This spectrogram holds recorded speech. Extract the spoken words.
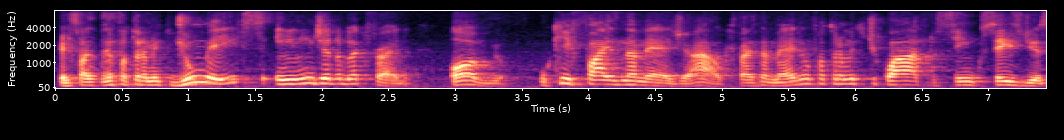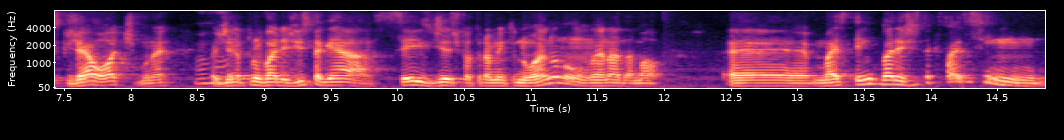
Eles fazem o faturamento de um mês em um dia da Black Friday. Óbvio, o que faz na média? Ah, o que faz na média é um faturamento de quatro, cinco, seis dias, que já é ótimo, né? Uhum. Imagina para um varejista ganhar seis dias de faturamento no ano, não é nada mal. É, mas tem varejista que faz assim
